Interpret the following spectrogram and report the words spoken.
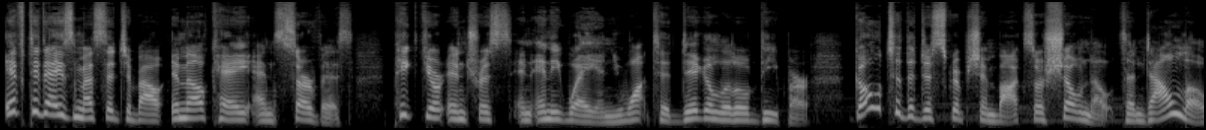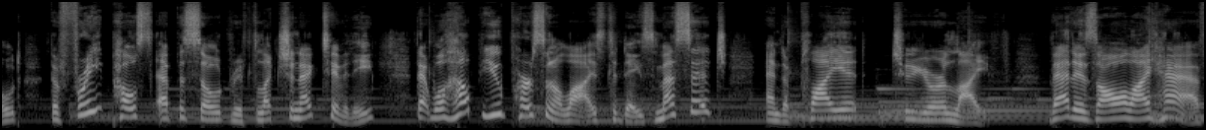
if today's message about MLK and service piqued your interest in any way and you want to dig a little deeper, go to the description box or show notes and download the free post episode reflection activity that will help you personalize today's message and apply it to your life. That is all I have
